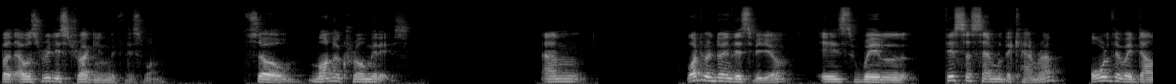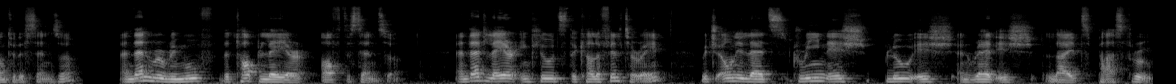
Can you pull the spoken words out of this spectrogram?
but I was really struggling with this one. So, monochrome it is. Um, what we'll do in this video is we'll disassemble the camera all the way down to the sensor, and then we'll remove the top layer of the sensor. And that layer includes the color filter array, which only lets greenish, bluish, and reddish light pass through.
